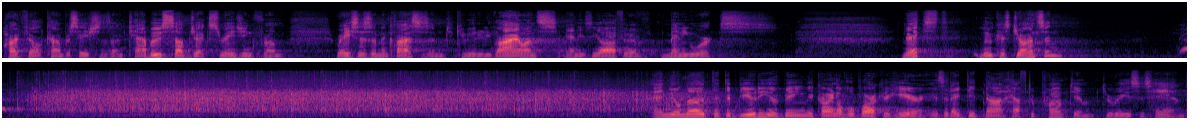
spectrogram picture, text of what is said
heartfelt conversations on taboo subjects ranging from racism and classism to community violence, and he's the author of many works. Next, Lucas Johnson, And you'll note that the beauty of being the carnival barker here is that I did not have to prompt him to raise his hand.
